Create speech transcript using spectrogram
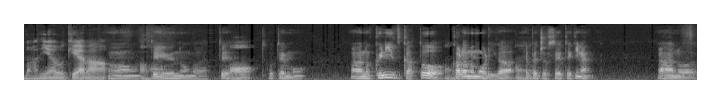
マニア向けやな。っていうのがあってうんとても。あの国塚と唐の森がうん。やっぱ女性的なあの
